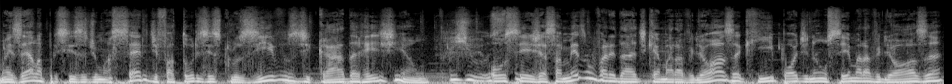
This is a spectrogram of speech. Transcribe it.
mas ela precisa de uma série de fatores exclusivos de cada região. Justo. Ou seja, essa mesma variedade que é maravilhosa aqui pode não ser maravilhosa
